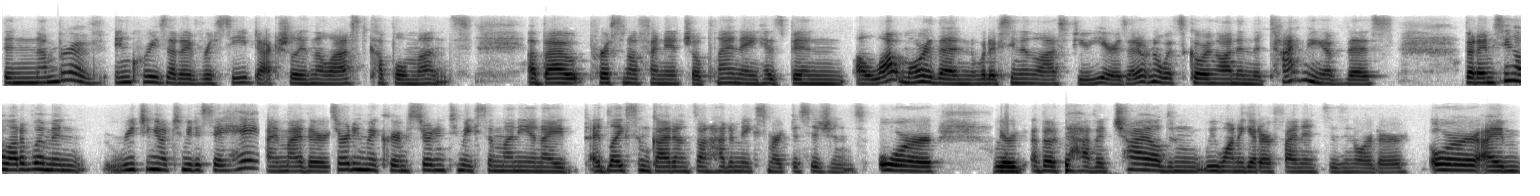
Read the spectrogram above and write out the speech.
The number of inquiries that I've received actually in the last couple months about personal financial planning has been a lot more than what I've seen in the last few years. I don't know what's going on in the timing of this, but I'm seeing a lot of women reaching out to me to say, hey, I'm either starting my career, I'm starting to make some money, and I, I'd like some guidance on how to make smart decisions. Or we're about to have a child and we want to get our finances in order. Or I'm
